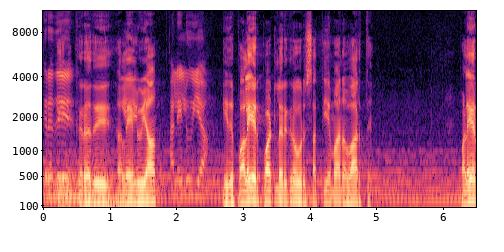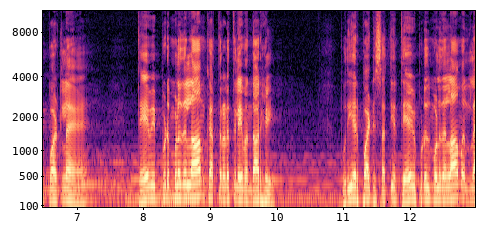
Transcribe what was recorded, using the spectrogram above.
இருக்கிறது. இருக்கிறது. அல்லேலூயா அல்லேலூயா இது பழைய ஏற்பாட்டில் இருக்கிற ஒரு சத்தியமான வார்த்தை. பழைய ஏற்பாட்டில் தேவைப்படும் பொழுதெல்லாம் கர்த்தரிடத்திலே வந்தார்கள். புதிய ஏற்பாட்டு சத்தியம் தேவைப்படும் பொழுதெல்லாம் அல்ல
